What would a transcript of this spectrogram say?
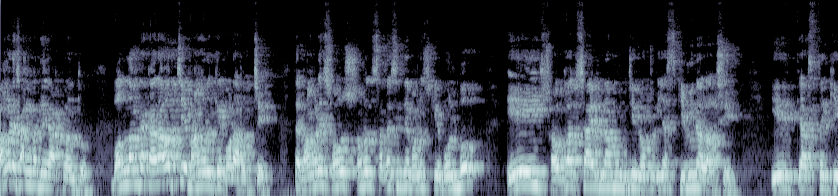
ভাঙড়ের সাংবাদিক আক্রান্ত। বদনামটা কারা হচ্ছে? ভাঙড়কে করা হচ্ছে। তাই ভাঙড়ের সহজ সরল সাদাসিধে মানুষকে বলব, এই শওকত সাহেব নামক যে নটোরিয়াস ক্রিমিনাল আছে এর কাছ থেকে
